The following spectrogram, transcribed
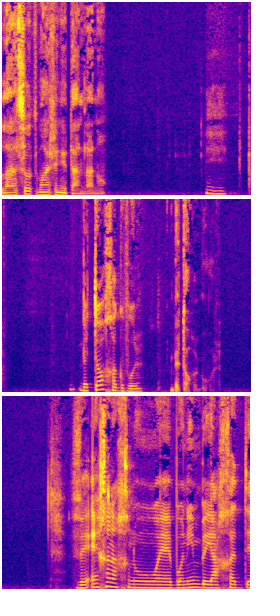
לעשות מה שניתן לנו. בתוך הגבול. בתוך הגבול. ואיך אנחנו אה, בונים ביחד אה,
